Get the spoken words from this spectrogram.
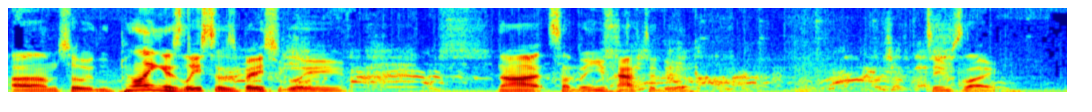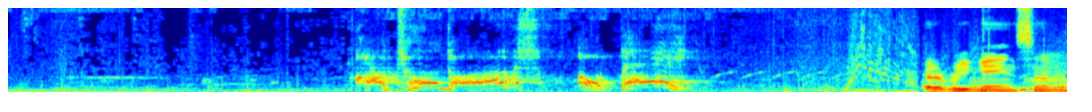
Um, so playing as Lisa is basically not something you have to do, seems like. Gotta regain some.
